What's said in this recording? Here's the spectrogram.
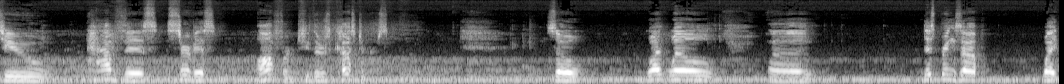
to have this service offered to their customers. So, what will uh, this brings up what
